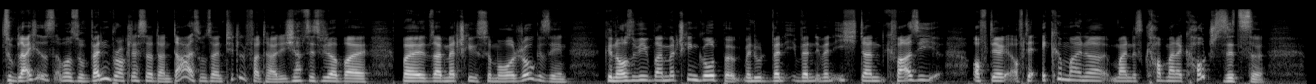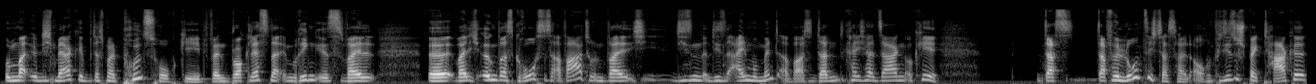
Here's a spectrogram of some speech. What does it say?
Zugleich ist es aber so, wenn Brock Lesnar dann da ist und seinen Titel verteidigt, ich habe es jetzt wieder bei, bei seinem Match gegen Samoa Joe gesehen, genauso wie beim Match gegen Goldberg. Wenn, du, wenn, wenn, wenn ich dann quasi auf der, auf der Ecke meiner, meines, meiner Couch sitze und, ma- und ich merke, dass mein Puls hochgeht, wenn Brock Lesnar im Ring ist, weil, äh, weil ich irgendwas Großes erwarte und weil ich diesen, diesen einen Moment erwarte, dann kann ich halt sagen, okay, das, dafür lohnt sich das halt auch. Und für dieses Spektakel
